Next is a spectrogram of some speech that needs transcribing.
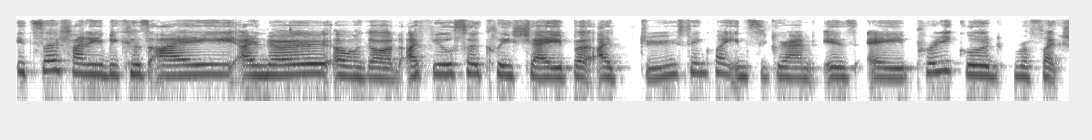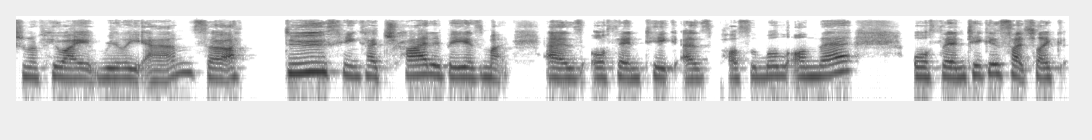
it's so funny because I I know oh my god I feel so cliche but I do think my Instagram is a pretty good reflection of who I really am so I do think I try to be as much as authentic as possible on there. Authentic is such like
